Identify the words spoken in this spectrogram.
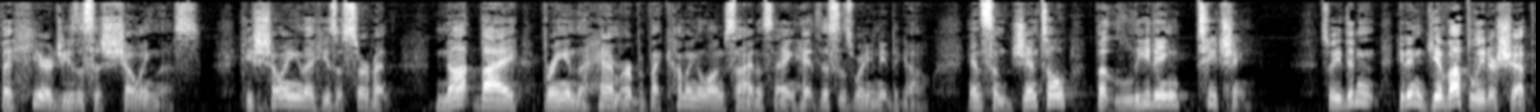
But here, Jesus is showing this. He's showing that he's a servant not by bringing the hammer, but by coming alongside and saying, hey, this is where you need to go. And some gentle but leading teaching. So he didn't, he didn't give up leadership,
